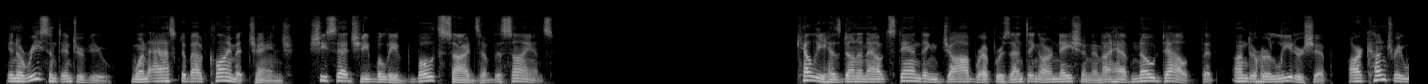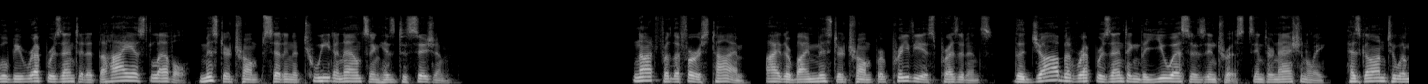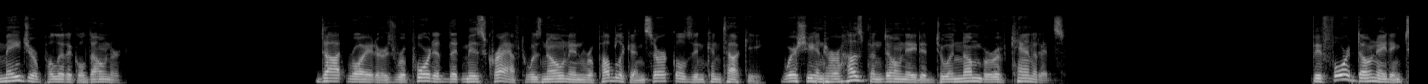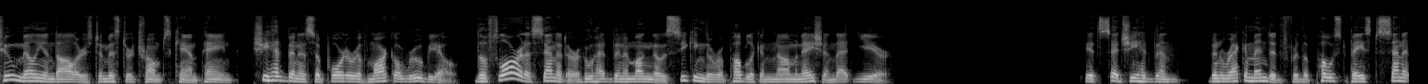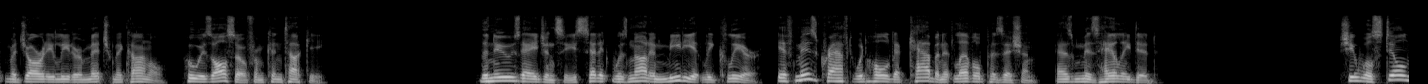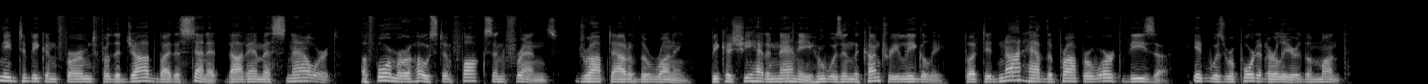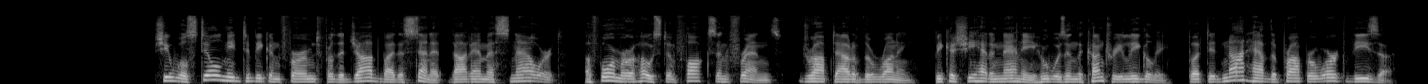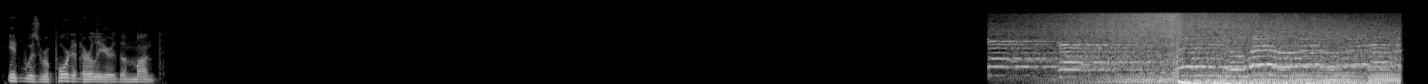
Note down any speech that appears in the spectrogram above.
In a recent interview, when asked about climate change, she said she believed both sides of the science Kelly has done an outstanding job representing our nation and I have no doubt that, under her leadership, our country will be represented at the highest level, Mr. Trump said in a tweet announcing his decision. Not for the first time, either by Mr. Trump or previous presidents, the job of representing the U.S.'s interests internationally has gone to a major political donor Reuters reported that Ms. Craft was known in Republican circles in Kentucky, where she and her husband donated to a number of candidates. Before donating $2 million to Mr. Trump's campaign, she had been a supporter of Marco Rubio, the Florida senator who had been among those seeking the Republican nomination that year. It said she had been been recommended for the post-based Senate Majority Leader Mitch McConnell, who is also from Kentucky. The news agency said it was not immediately clear if Ms. Craft would hold a cabinet-level position, as Ms. Haley did. She will still need to be confirmed for the job by the Senate. Ms. Nauert, a former host of Fox and Friends, dropped out of the running because she had a nanny who was in the country legally but did not have the proper work visa, it was reported earlier the month. She will still need to be confirmed for the job by the Senate. Ms. Nauert, a former host of Fox and Friends, dropped out of the running because she had a nanny who was in the country legally but did not have the proper work visa, it was reported earlier the month.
